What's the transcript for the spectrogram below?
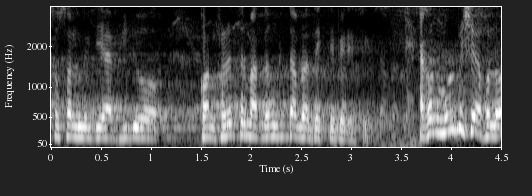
সোশ্যাল মিডিয়া ভিডিও কনফারেন্সের মাধ্যমে কিন্তু আমরা দেখতে পেরেছি। এখন মূল বিষয় হলো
